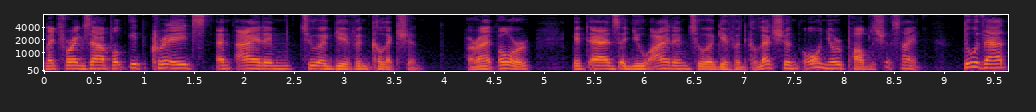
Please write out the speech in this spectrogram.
Like for example, it creates an item to a given collection. All right. Or it adds a new item to a given collection on your publish site. Do that.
